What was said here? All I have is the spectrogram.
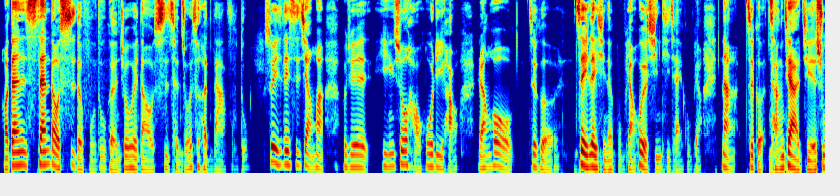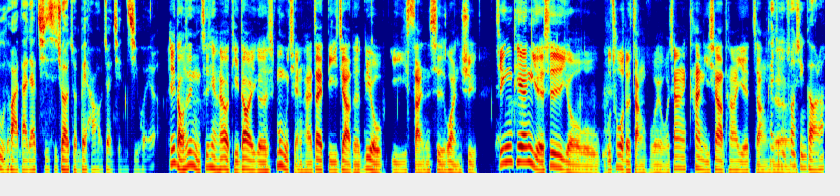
好，但是三到四的幅度可能就会到四成左右，是很大幅度。所以类似这样的话，我觉得营收好，获利好，然后这个这一类型的股票会有新题材股票，那这个长假结束的话，大家其实就要准备好好赚钱的机会了。诶，老师，你之前还有提到一个目前还在低价的六一三四万续，今天也是有不错的涨幅诶，我现在看一下，它也涨了，开始创新高了。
